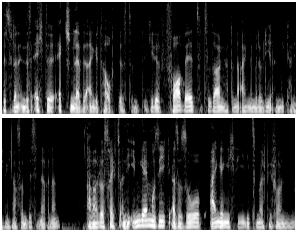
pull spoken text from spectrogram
bis du dann in das echte Action-Level eingetaucht bist. Und jede Vorwelt sozusagen hatte eine eigene Melodie, an die kann ich mich noch so ein bisschen erinnern. Aber du hast recht, so an die Ingame-Musik, also so eingängig wie die zum Beispiel von,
